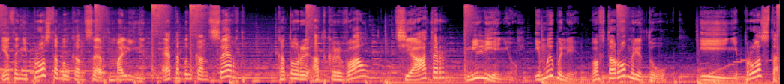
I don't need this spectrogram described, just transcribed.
И это не просто был концерт Малинин, это был концерт, который открывал театр «Миллениум». И мы были во втором ряду, и не просто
